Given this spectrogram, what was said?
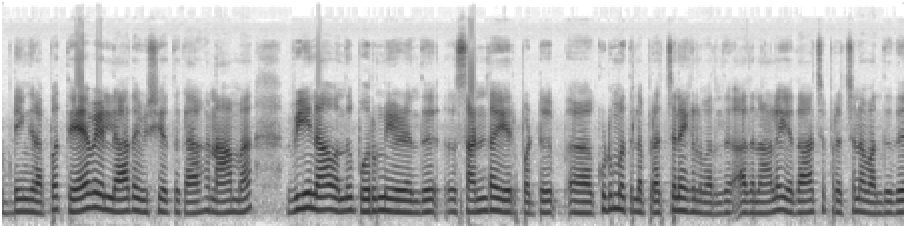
அப்படிங்கிறப்ப தேவையில்லாத விஷயத்துக்காக நாம் வீணாக வந்து பொறுமை இழந்து சண்டை ஏற்பட்டு குடும்பத்தில் பிரச்சனைகள் வருது அதனால் ஏதாச்சும் பிரச்சனை வந்தது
